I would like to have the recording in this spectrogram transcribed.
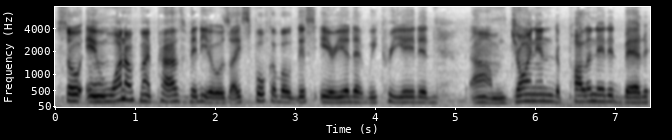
So in one of my past videos I spoke about this area that we created um, joining the pollinated bed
